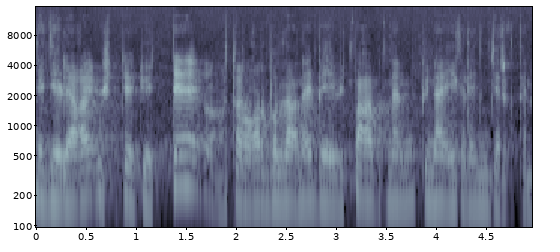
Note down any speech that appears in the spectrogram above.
неделяга 3-тө 4-тө торгор булланы бейбит багабытынан күнә егерен жериктен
